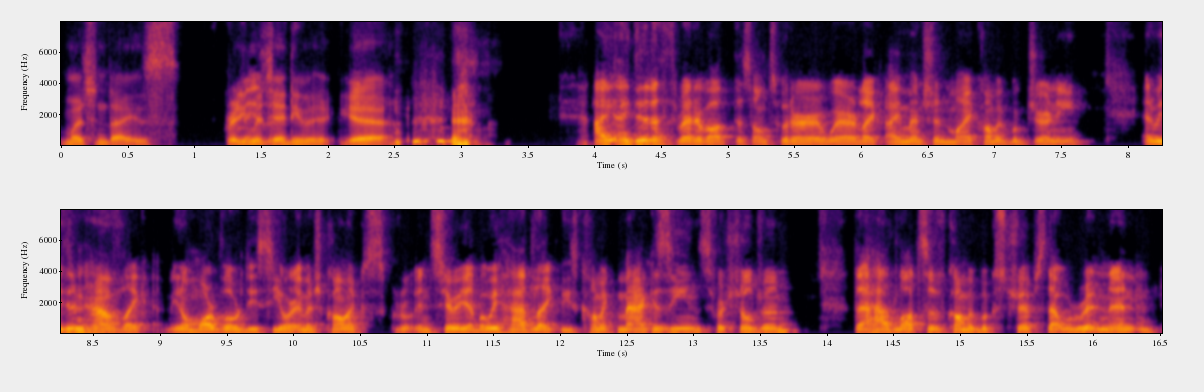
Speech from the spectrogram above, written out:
merchandise pretty amazing. much anywhere. Yeah. I, I did a thread about this on Twitter where like I mentioned my comic book journey, and we didn't have like you know Marvel or DC or Image Comics in Syria, but we had like these comic magazines for children that had lots of comic book strips that were written and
